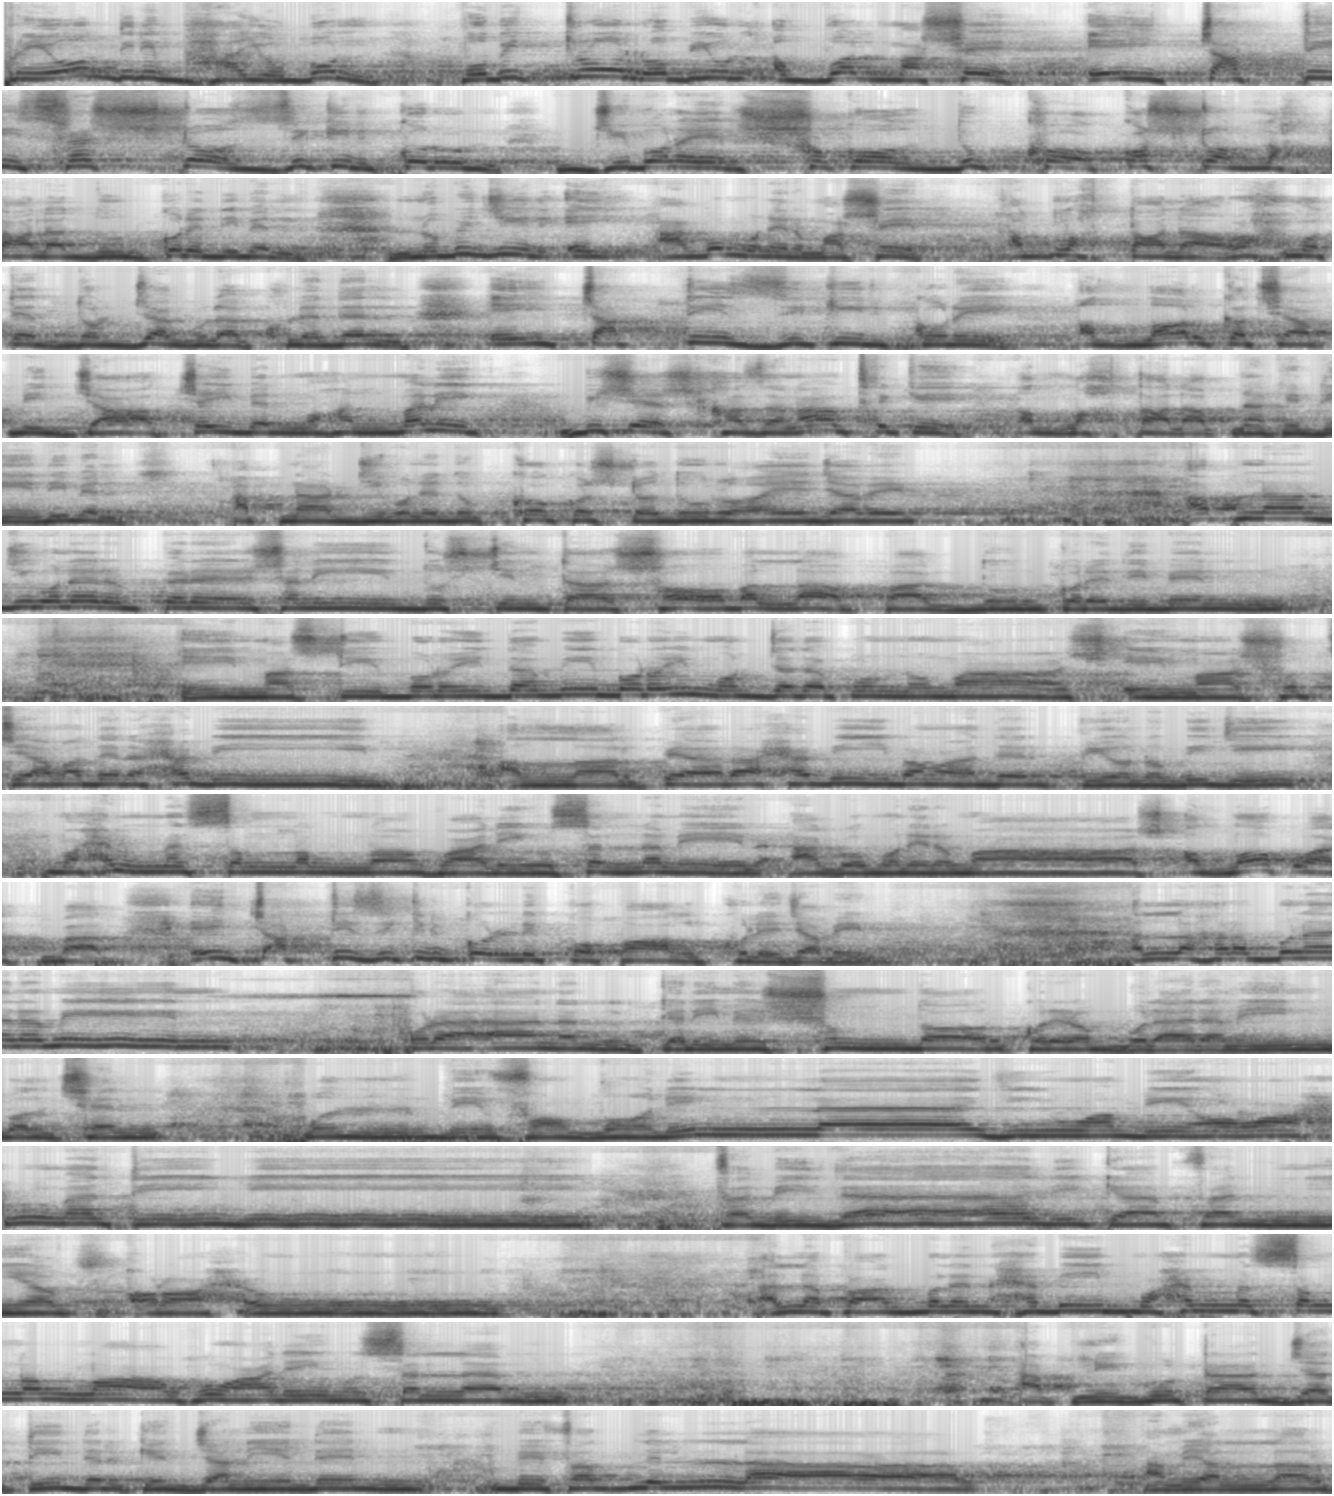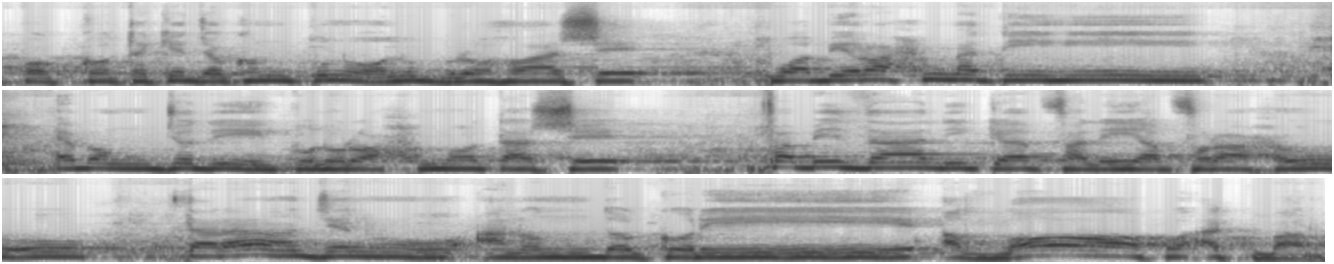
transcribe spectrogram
প্রিয় দিনী ভাই বোন, পবিত্র রবিউল আব্বাল মাসে এই চারটি শ্রেষ্ঠ জিকির করুন। জীবনের সকল দুঃখ, কষ্ট আল্লাহ তাআলা দূর করে দিবেন। নবীজির এই আগমনের মাসে আল্লাহ তাআলা রহমতের দরজাগুলা খুলে দেন। এই চারটি জিকির করে আল্লাহর কাছে আপনি যা চাইবেন, মহান মালিক, বিশেষ খাজানা থেকে আল্লাহ তাআলা আপনাকে দিয়ে দিবেন। আপনার জীবনে দুঃখ, কষ্ট দূর হয়ে যাবে। আপনার জীবনের পেরেশানি, দুশ্চিন্তা সব আল্লাহ পাক দূর করে দিবেন। এই মাসটি বড়ই দামি, বড়ই মর্যাদাপূর্ণ মাস। এই মাস হচ্ছে আমাদের হাবিব, আল্লাহর পেয়ারা হাবিব, আমাদের প্রিয় নবীজি মোহাম্মদ সাল্লাল্লাহু আলাইহি ওয়াসাল্লামের আগমনের মাস। আল্লাহ আকবার। এই চারটি জিকির করলে কপাল খুলে যাবে। আল্লাহ রাব্বুল আলামিন কোরআন কারীমে সুন্দর করে রব্বুল আলামিন বলছেন, কুল বিফদলিল্লাহি ওয়া বিরহমাতিহি ফাবিযালিকা ফালইফরাহু আল্লাহ পাক বলেন, হাবিব মুহাম্মদ সাল্লাল্লাহু আলাইহি ওয়াসাল্লাম আপনি গোটা জাতিদেরকে জানিয়ে দেন, বেফাদলিল্লাহ। আমি আল্লাহর পক্ষ থেকে যখন কোনো অনুগ্রহ আসে ওয়াবি রহমাতিহি এবং যদি কোনো রহমত আসে ফাবিদালিকা ফালিয়াফরাহু, তারা যেন আনন্দ করে। আল্লাহ আকবার।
